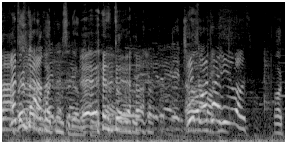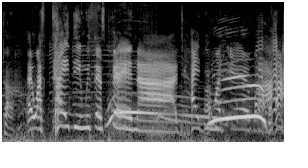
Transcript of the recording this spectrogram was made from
Let's These water heroes. Ota. I was tiding with a spanner. Tiding whatever.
